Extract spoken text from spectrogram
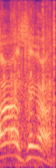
А сега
